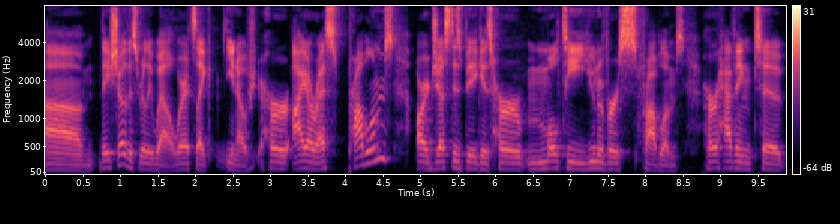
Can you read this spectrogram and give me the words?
um, they show this really well. Where it's like you know her IRS problems are just as big as her multi universe problems. Her having to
